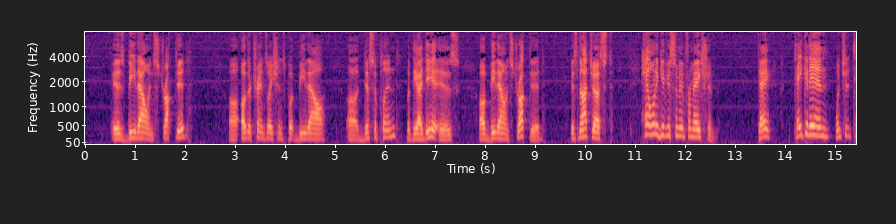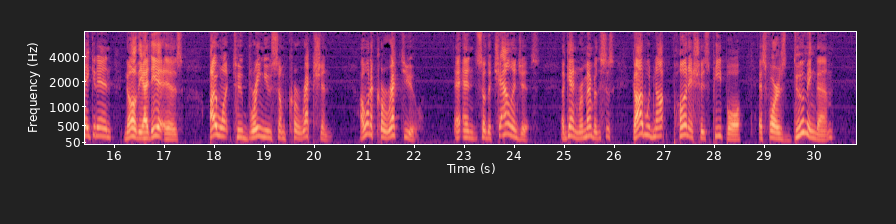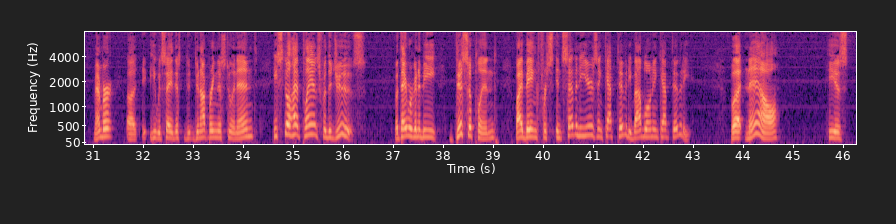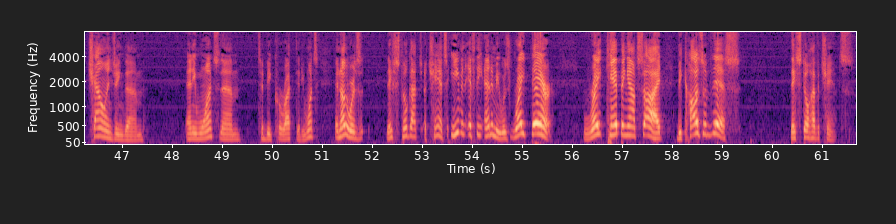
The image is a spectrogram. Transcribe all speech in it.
is be thou instructed. Uh, other translations put be thou uh, disciplined. But the idea is of be thou instructed is not just, hey, I want to give you some information. Okay? Take it in. I want you to take it in. No, the idea is, I want to bring you some correction. I want to correct you. And, and so the challenge is, again, remember, this is God would not punish his people as far as dooming them. Remember, uh, he would say, "This, do not bring this to an end." He still had plans for the Jews, but they were going to be disciplined by being for, in 70 years in captivity, Babylonian captivity. But now he is challenging them and he wants them to be corrected. He wants, in other words, they've still got a chance. Even if the enemy was right there, right camping outside, because of this, they still have a chance.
